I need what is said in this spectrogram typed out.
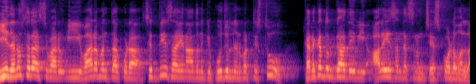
ఈ ధనుసు రాశి వారు ఈ వారమంతా కూడా సిద్ధి సాయినాథునికి పూజలు నిర్వర్తిస్తూ కనకదుర్గాదేవి ఆలయ సందర్శనం చేసుకోవడం వల్ల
